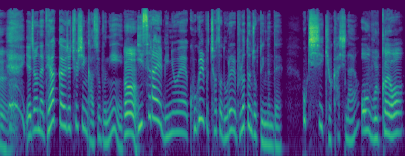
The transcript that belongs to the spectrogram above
예. 예전에 대학가요제 출신 가수분이 어. 이스라엘 민요에 곡을 붙여서 노래를 불렀던 적도 있는데 혹시 기억하시나요? 어, 뭘까요? 어,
